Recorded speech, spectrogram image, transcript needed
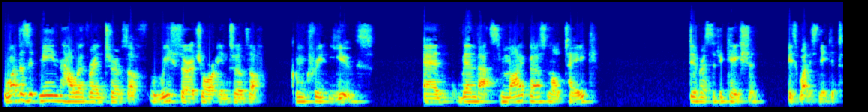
What does it mean, however, in terms of research or in terms of concrete use? And then that's my personal take. Diversification is what is needed.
